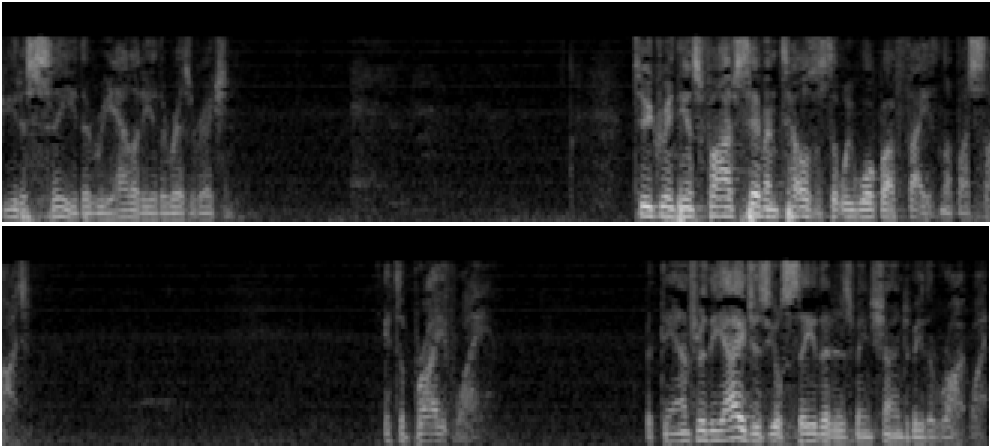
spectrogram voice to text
for you to see the reality of the resurrection? 2 Corinthians 5 7 tells us that we walk by faith, not by sight. It's a brave way. But down through the ages, you'll see that it has been shown to be the right way.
